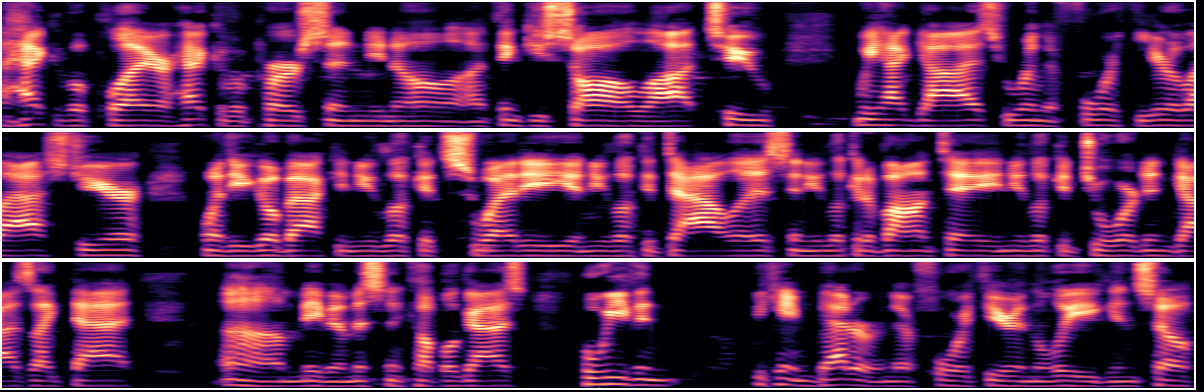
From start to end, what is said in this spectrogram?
a heck of a player, heck of a person. You know, I think you saw a lot too. We had guys who were in their fourth year last year. Whether you go back and you look at Sweaty and you look at Dallas and you look at Avonte and you look at Jordan, guys like that. Um, maybe I'm missing a couple guys who even became better in their fourth year in the league. And so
